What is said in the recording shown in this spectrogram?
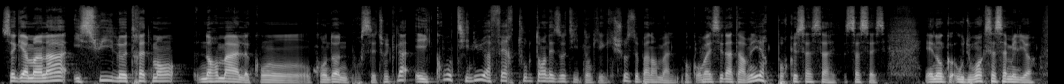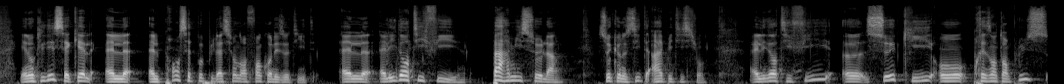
ce gamin-là, il suit le traitement normal qu'on donne pour ces trucs-là et il continue à faire tout le temps des otites. Donc il y a quelque chose de pas normal. Donc on va essayer d'intervenir pour que ça, ça, cesse et donc ou du moins que ça s'améliore. Et donc l'idée c'est qu'elle elle, elle prend cette population d'enfants qui ont des otites, elle, elle identifie parmi ceux-là, ceux ont des à répétition, elle identifie euh, ceux qui ont, présentent en plus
